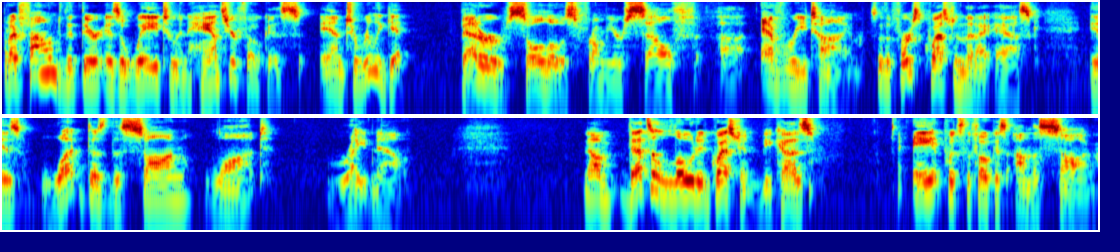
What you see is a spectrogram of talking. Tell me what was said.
But I found that there is a way to enhance your focus and to really get better solos from yourself uh, every time. So the first question that I ask is what does the song want right now? Now, that's a loaded question because A, it puts the focus on the song,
